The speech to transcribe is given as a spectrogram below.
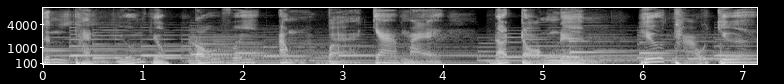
sinh thành dưỡng dục đối với ông bà cha mẹ, đã trọn niềm, hiếu thảo chưa,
